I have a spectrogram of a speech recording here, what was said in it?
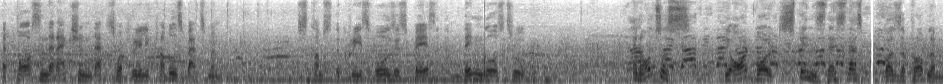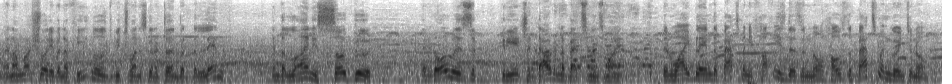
That pause in that action, that's what really troubles batsmen. Just comes to the crease, holds his pace, and then goes through. And also the odd ball spins. That's that's causes a problem. And I'm not sure even if he knows which one is going to turn. But the length and the line is so good that it always uh, creates a doubt in a batsman's mind. Then why blame the batsman? If Hafiz doesn't know, how's the batsman going to know?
